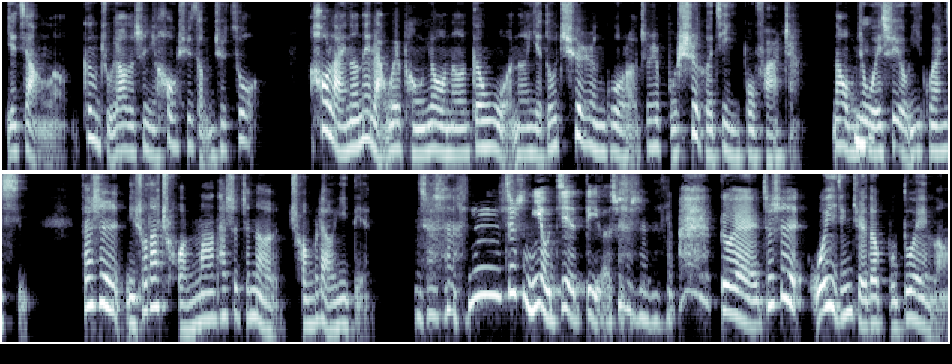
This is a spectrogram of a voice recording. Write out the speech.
也讲了，更主要的是你后续怎么去做。后来呢，那两位朋友呢跟我呢也都确认过了，就是不适合进一步发展，那我们就嗯维持友谊关系。但是你说他纯吗？他是真的纯不了一点，就是 嗯，就是你有芥蒂了，是不是？对，就是我已经觉得不对了。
